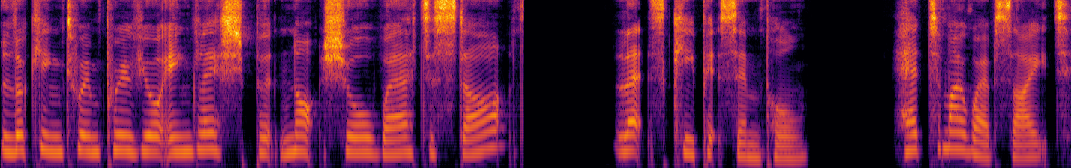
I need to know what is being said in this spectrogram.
Looking to improve your English but not sure where to start? Let's keep it simple. Head to my website,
